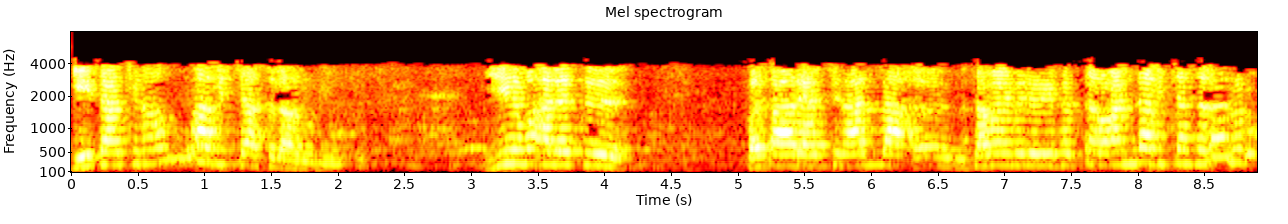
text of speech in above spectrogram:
ጌታችን አላህ ብቻ ስላሉ ነው ይወጡት። ይህ ማለት ፈጣሪያችን አላህ ሰማይ ምድር የፈጠረው አላህ ብቻ ስላሉ ነው።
